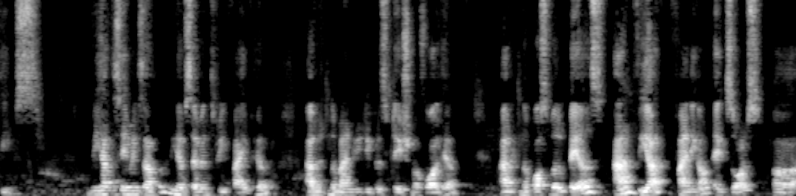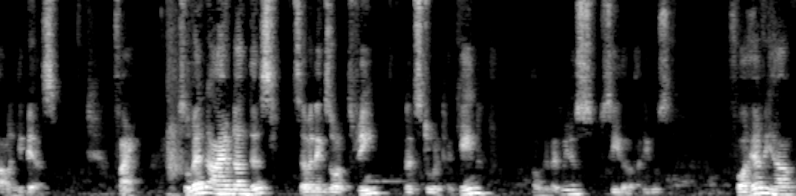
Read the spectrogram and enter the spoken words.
these. We have the same example. We have 735 here. I've written the binary representation of all here. I've written the possible pairs and we are finding out XORs uh, among the pairs. Fine. So when I have done this, 7 XOR 3, let's do it again. Okay, let me just see the values. For here we have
